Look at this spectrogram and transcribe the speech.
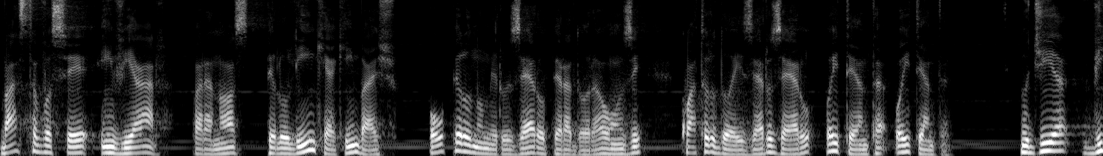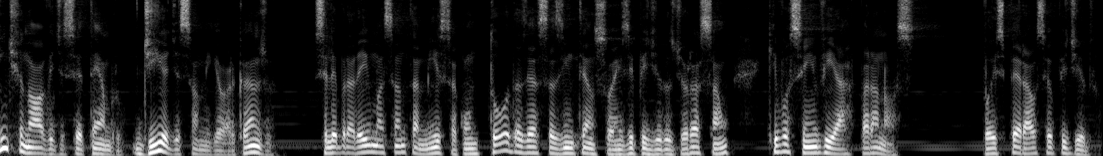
Basta você enviar para nós pelo link aqui embaixo ou pelo número 0 operadora 11 4200 8080. No dia 29 de setembro, dia de São Miguel Arcanjo, celebrarei uma santa missa com todas essas intenções e pedidos de oração que você enviar para nós. Vou esperar o seu pedido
